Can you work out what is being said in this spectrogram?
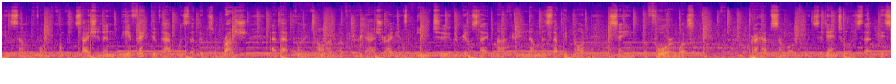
in some form of compensation. And the effect of that was that there was a rush at that point in time of everyday Australians into the real estate market in numbers that we'd not seen before. And what's perhaps somewhat coincidental is that this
